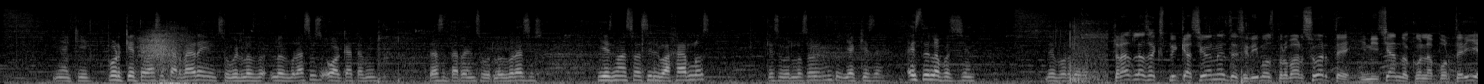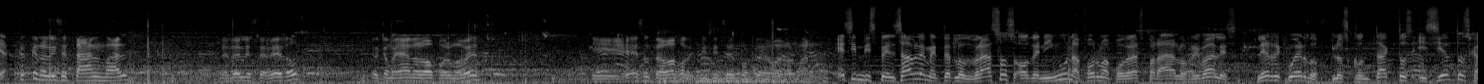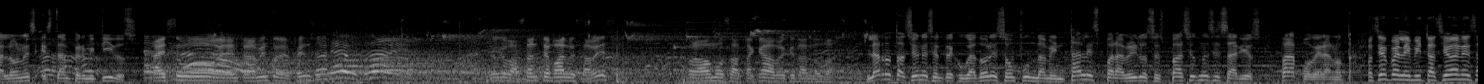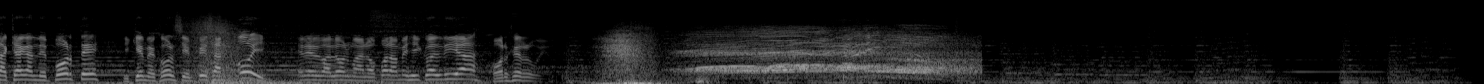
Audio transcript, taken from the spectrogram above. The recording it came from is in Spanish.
ni aquí. Porque te vas a tardar en subir los, los brazos o acá también. Te vas a tardar en subir los brazos. Y es más fácil bajarlos que subirlos obviamente. Y aquí está. Esta es la posición de portero. Tras las explicaciones decidimos probar suerte, iniciando con la portería. Creo que no lo hice tan mal. Me duele este dedo. Creo que mañana no lo voy a poder mover. Y es un trabajo difícil ser portero de balón mano. Es indispensable meter los brazos o de ninguna forma podrás parar a los rivales. Les recuerdo, los contactos y ciertos jalones están permitidos. Ahí estuvo el entrenamiento de defensa. Creo que bastante malo esta vez. Ahora vamos a atacar a ver qué tal nos va. Las rotaciones entre jugadores son fundamentales para abrir los espacios necesarios para poder anotar. Como siempre la invitación es a que hagan deporte y qué mejor si empiezan hoy en el balón mano. Para México al día, Jorge Rubio.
